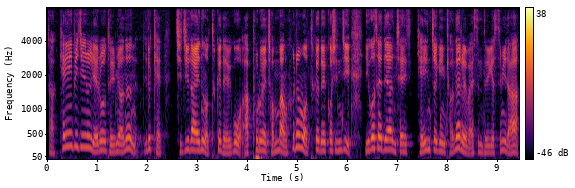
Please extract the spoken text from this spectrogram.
자, KBG를 예로 들면은 이렇게 지지 라인은 어떻게 되고 앞으로의 전망, 흐름은 어떻게 될 것인지 이것에 대한 제 개인적인 견해를 말씀드리겠습니다.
